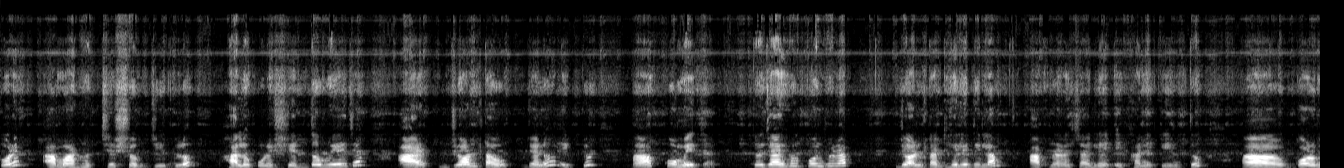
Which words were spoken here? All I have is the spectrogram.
করে আমার হচ্ছে সবজিগুলো ভালো করে সেদ্ধ হয়ে যায় আর জলটাও যেন একটু কমে যায়। তো যাই হোক বন্ধুরা, জলটা ঢেলে দিলাম। আপনারা চাইলে এখানে কিন্তু গরম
